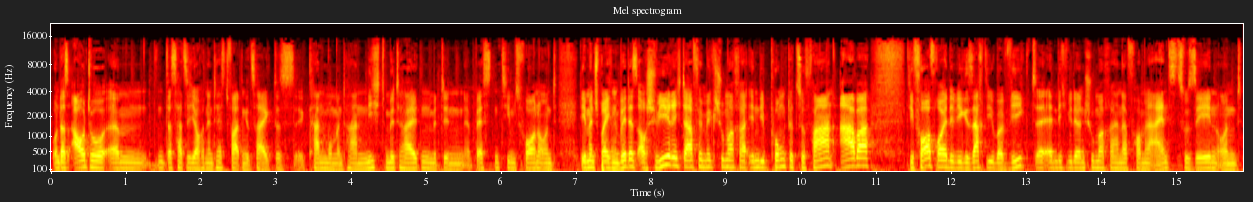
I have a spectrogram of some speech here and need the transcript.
Und das Auto, ähm, das hat sich auch in den Testfahrten gezeigt, das kann momentan nicht mithalten mit den besten Teams vorne. Und dementsprechend wird es auch schwierig, da für Mick Schumacher in die Punkte zu fahren. Aber die Vorfreude, wie gesagt, die überwiegt, äh, endlich wieder einen Schumacher in der Formel 1 zu sehen. Und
